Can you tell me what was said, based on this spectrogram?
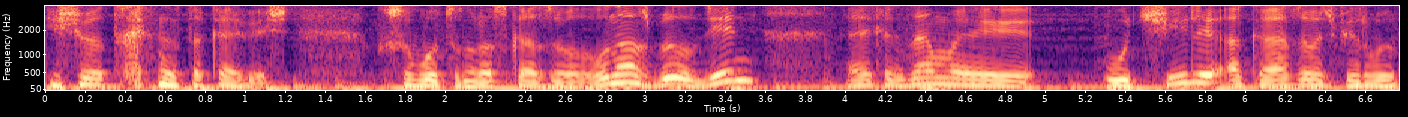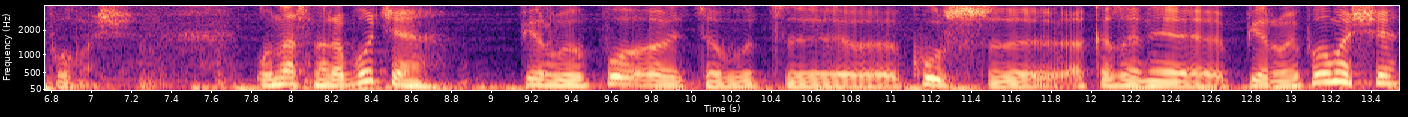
Еще такая вещь. В субботу он рассказывал. У нас был день, э, когда мы учили оказывать первую помощь. У нас на работе первую это вот э, курс э, оказания первой помощи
